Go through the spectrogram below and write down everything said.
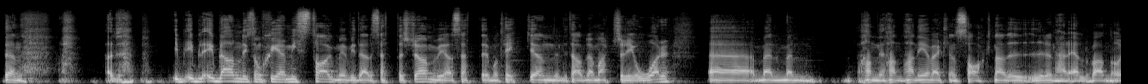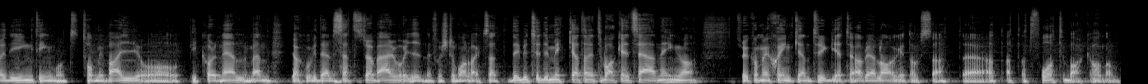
den Ib- Ibland liksom sker misstag med Widell Zetterström. Vi har sett det mot Häcken, lite andra matcher i år. Men, men han, han, han är verkligen saknad i, i den här elvan. Och det är ingenting mot Tommy Vaiho och Pick Cornell, men Jakob Widell Zetterström är vår givne första målvakt. Så att det betyder mycket att han är tillbaka i träning och tror det kommer skänka en trygghet till övriga laget också att, eh, att, att, att få tillbaka honom.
